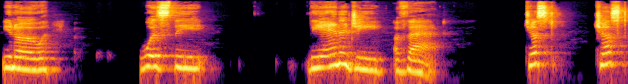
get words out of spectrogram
you know, was the the energy of that. Just just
